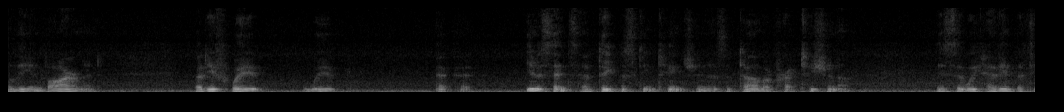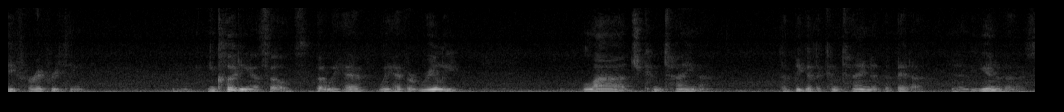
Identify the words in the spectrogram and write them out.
or the environment. But if we're, we're uh, uh, in a sense, our deepest intention as a Dharma practitioner is that we have empathy for everything, including ourselves, but we have, we have a really large container. The bigger the container, the better. You know, the universe.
